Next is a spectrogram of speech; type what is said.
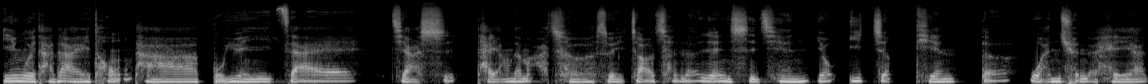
因为他的哀痛，他不愿意再驾驶。太阳的马车，所以造成了人世间有一整天的完全的黑暗。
